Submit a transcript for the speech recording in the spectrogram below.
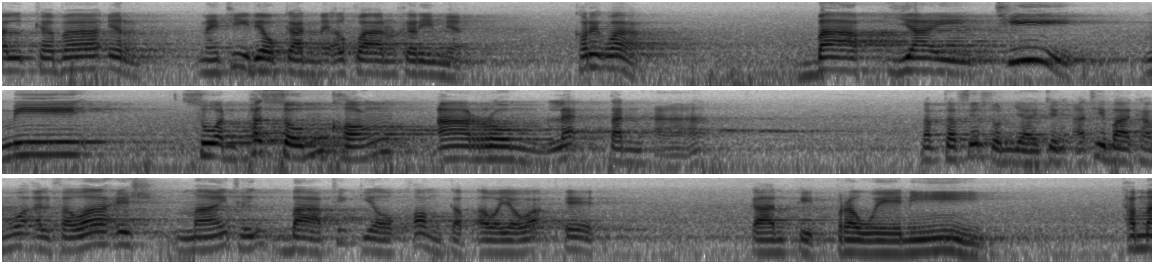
الكبائر ในที่เดียวกันในอัลกุรอานอัลกะรีมเนี่ยเขาเรียกว่า บาปใหญ่ที่ มีส่วนผสมของอารมณ์และตัณหา นักตัฟซีรส่วนใหญ่จึงอธิบายคำว่าالفواحش หมายถึงบาปที่เกี่ยวข้องกับอวัยวะเพศ การผิดประเวณีทำไม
